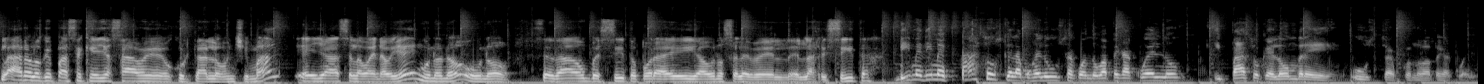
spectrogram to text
Claro, lo que pasa es que ella sabe ocultarlo un chimán. Ella hace la vaina bien, uno no, uno se da un besito por ahí, a uno se le ve el- la risita. Dime, dime pasos que la mujer usa cuando va a pegar cuerno y pasos que el hombre usa cuando va a pegar cuerno.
